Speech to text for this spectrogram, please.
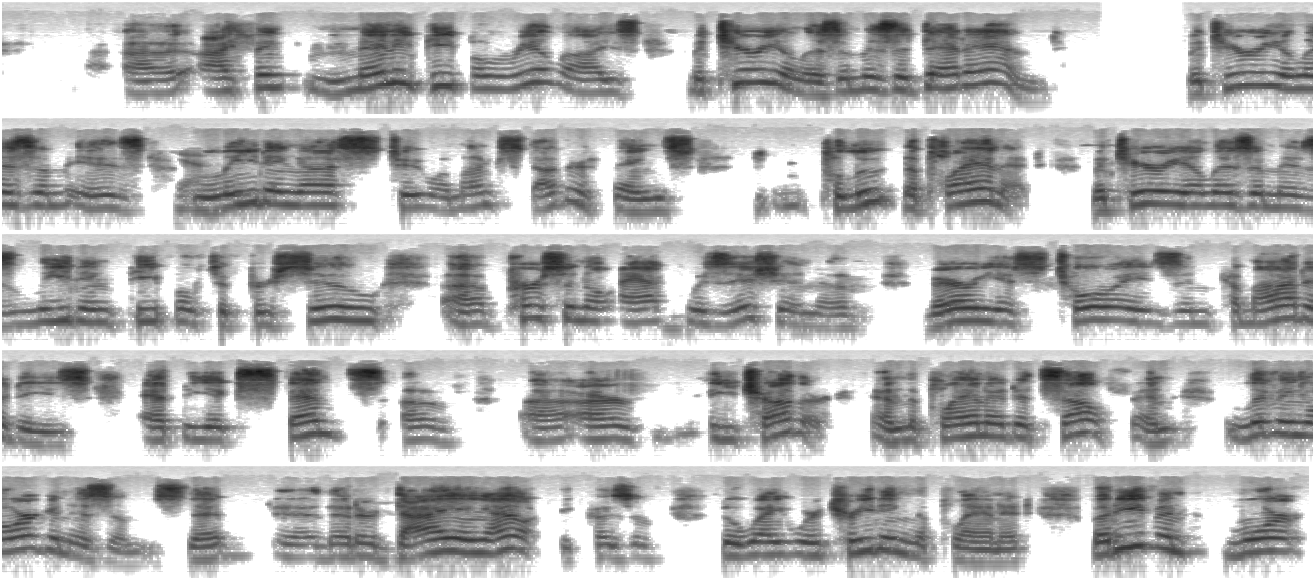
uh, I think many people realize materialism is a dead end. Materialism is yeah. leading us to, amongst other things, pollute the planet. Materialism is leading people to pursue uh, personal acquisition of various toys and commodities at the expense of uh, our each other and the planet itself and living organisms that uh, that are dying out because of the way we're treating the planet but even more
